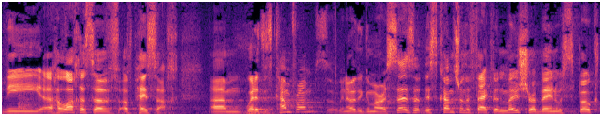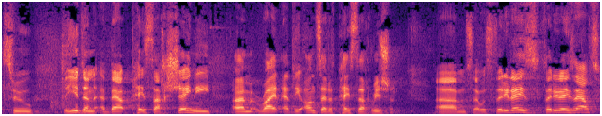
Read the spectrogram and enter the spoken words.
the uh, halachas of, of Pesach. Um, where does this come from? So we know the Gemara says that this comes from the fact that Moshe Rabbeinu spoke to the Yidden about Pesach Sheni um, right at the onset of Pesach Rishon. Um, so it was 30 days, 30 days out.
